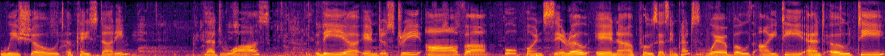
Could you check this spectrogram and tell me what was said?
we showed a case study that was the uh, industry of uh, 4.0 in uh, processing plants, where both IT and OT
